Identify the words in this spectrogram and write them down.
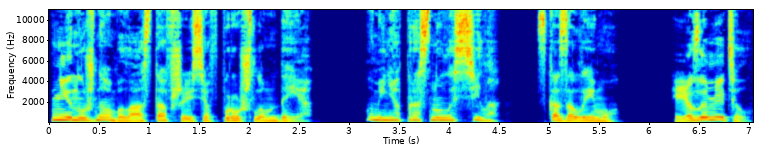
не нужна была оставшаяся в прошлом Дея. У меня проснулась сила», — сказала ему. «Я заметил».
